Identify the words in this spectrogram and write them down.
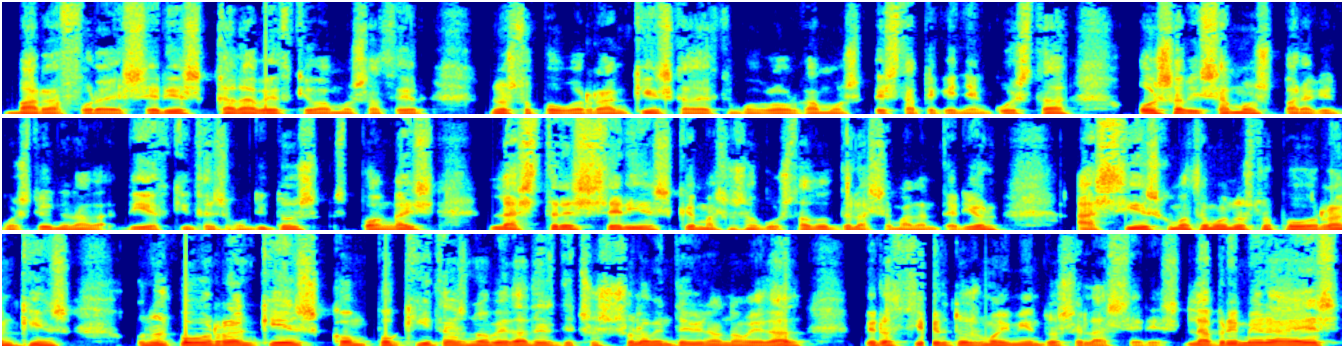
barra fuera de series, cada vez que vamos a hacer nuestro Power Rankings, cada vez que colgamos esta pequeña encuesta, os avisamos para que en cuestión de nada, 10, 15 segunditos, pongáis las tres series que más os han gustado de la semana anterior. Así es como hacemos nuestros Power Rankings. Unos Power Rankings con poquitas novedades, de hecho solamente hay una novedad, pero ciertos movimientos en las series. La primera es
